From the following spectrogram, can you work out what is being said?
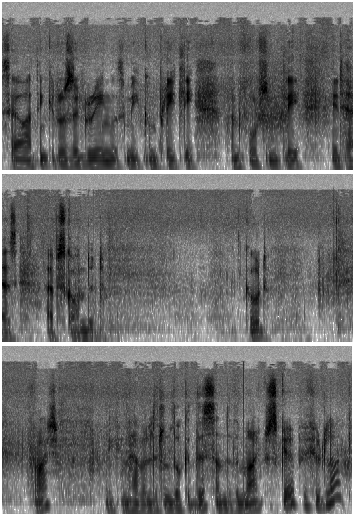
So I think it was agreeing with me completely. Unfortunately, it has absconded. Good. Right, we can have a little look at this under the microscope if you'd like.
